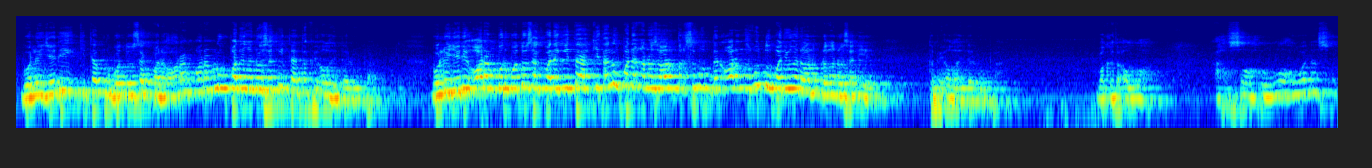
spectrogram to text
Boleh jadi kita berbuat dosa kepada orang, orang lupa dengan dosa kita, tapi Allah tidak lupa. Boleh jadi orang berbuat dosa kepada kita, kita lupa dengan dosa orang tersebut, dan orang tersebut lupa juga dengan, dosa dia. Tapi Allah tidak lupa. Maka kata Allah, wa nasuh.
